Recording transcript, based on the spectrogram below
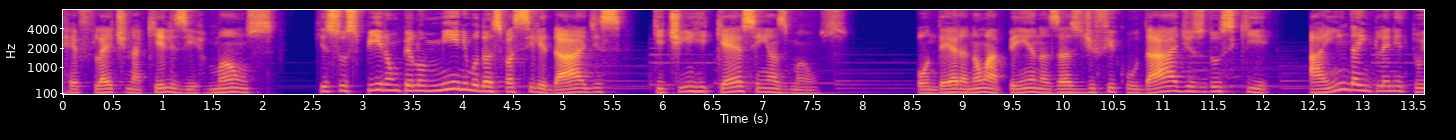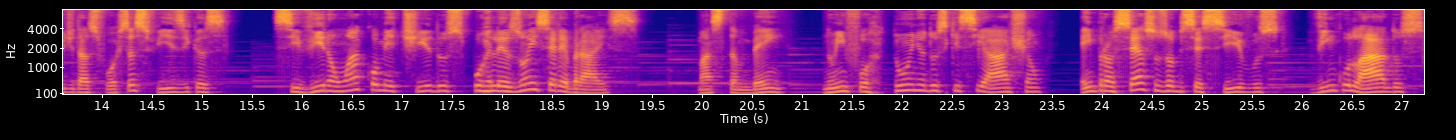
reflete naqueles irmãos que suspiram pelo mínimo das facilidades que te enriquecem as mãos. Pondera não apenas as dificuldades dos que, ainda em plenitude das forças físicas, se viram acometidos por lesões cerebrais, mas também no infortúnio dos que se acham em processos obsessivos vinculados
